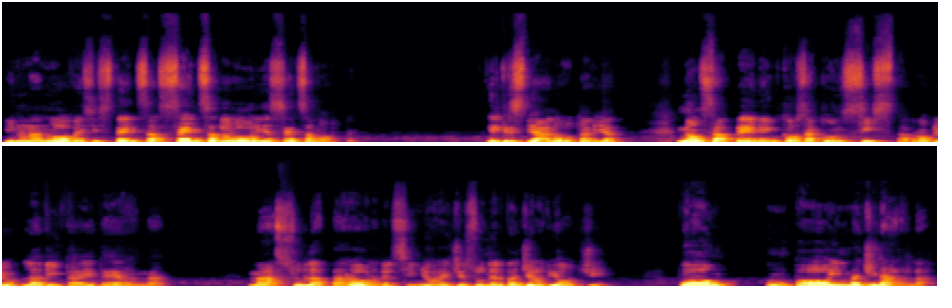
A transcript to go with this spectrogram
in una nuova esistenza senza dolori e senza morte. Il cristiano, tuttavia, non sa bene in cosa consista proprio la vita eterna, ma sulla parola del Signore Gesù nel Vangelo di oggi può un po' immaginarla.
